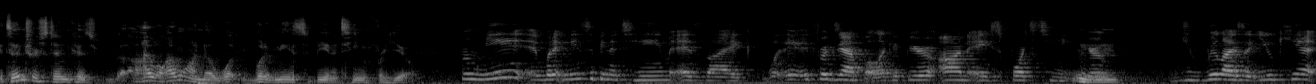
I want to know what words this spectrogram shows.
It's interesting because I, I want to know what, what it means to be in a team for you. For me, what it means to be in a team is like, for example, like if you're on a sports team, you're Mhm. you realize that you can't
